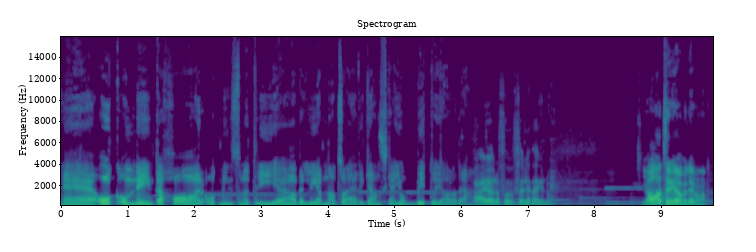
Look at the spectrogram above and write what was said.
Eh, och om ni inte har åtminstone tre överlevnad så är det ganska jobbigt att göra det. Ja, ja, då får vi följa vägen då. Jag har tre överlevnad.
